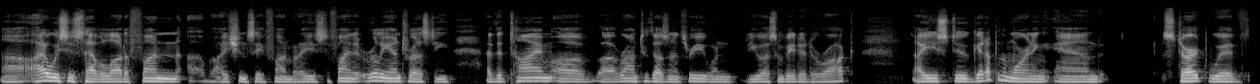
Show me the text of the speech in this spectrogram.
I always used to have a lot of fun. Uh, I shouldn't say fun, but I used to find it really interesting. At the time of uh, around 2003, when the U.S. invaded Iraq, I used to get up in the morning and start with,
